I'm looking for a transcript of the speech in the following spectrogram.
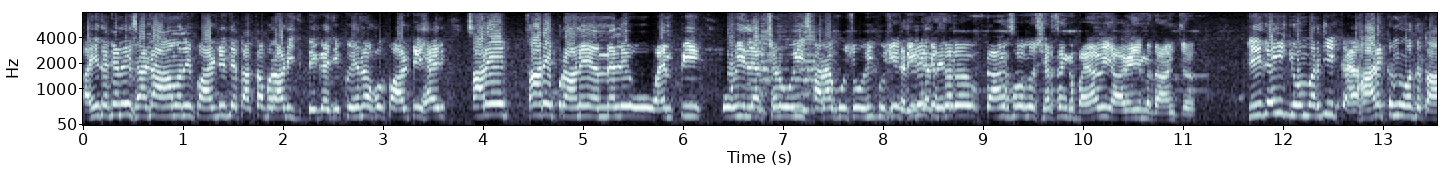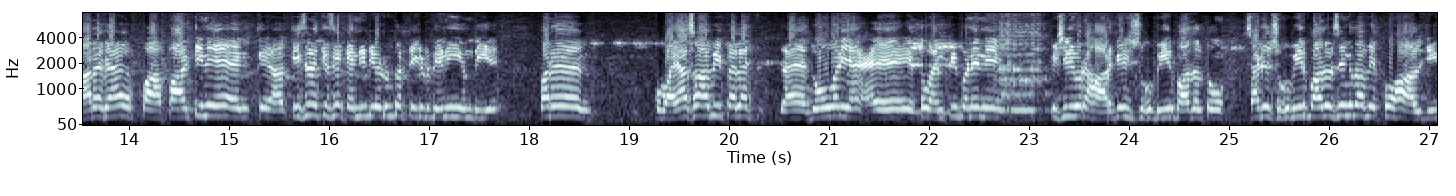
ਅਸੀਂ ਤਾਂ ਕਹਿੰਦੇ ਸਾਡਾ ਆਮ ਆਦਮੀ ਪਾਰਟੀ ਤੇ ਕਾਕਾ ਬਰਾੜੀ ਜਿੱਤੇਗਾ ਜੀ ਕਿਸੇ ਨਾਲ ਕੋਈ ਪਾਰਟੀ ਹੈ। ਸਾਰੇ ਸਾਰੇ ਪੁਰਾਣੇ ਐਮਐਲਏ ਉਹ ਐਮਪੀ ਉਹੀ ਇਲੈਕਸ਼ਨ ਉਹੀ ਸਾਰਾ ਕੁਝ ਉਹੀ ਕੁਝ ਕਰੀ ਜਾਂਦੇ ਨੇ। ਕਾਂਗਰਸ ਵੱਲੋਂ ਸ਼ੇਰ ਸਿੰਘ ਬਾਇਆ ਵੀ ਆ ਗਏ ਜੀ ਮੈਦਾਨ 'ਚ। ਠੀਕ ਹੈ ਜੀ ਜੋ ਮਰਜ਼ੀ ਹਰ ਇੱਕ ਨੂੰ ਅਧਿਕਾਰ ਹੈਗਾ ਪਾਰਟੀ ਨੇ ਕਿਸੇ ਨਾ ਕਿਸੇ ਕੈਂਡੀਡੇਟ ਨੂੰ ਤਾਂ ਟਿਕਟ ਦੇਣੀ ਹੁੰਦੀ ਹੈ। ਪਰ ਪਵਾਇਆ ਸਾਹਿਬ ਵੀ ਪਹਿਲਾਂ ਦੋ ਵਾਰੀ ਇੱਥੋਂ ਐਮਪੀ ਬਣੇ ਨੇ। ਪਿਛਲੀ ਵਾਰ ਹਾਰ ਗਏ ਸੁਖਬੀਰ ਬਾਦਲ ਤੋਂ। ਸਾਡੇ ਸੁਖਬੀਰ ਬਾਦਲ ਸਿੰਘ ਦਾ ਵੇਖੋ ਹਾਲ ਜੀ।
